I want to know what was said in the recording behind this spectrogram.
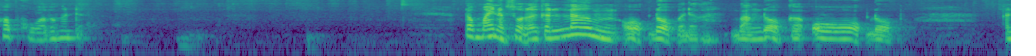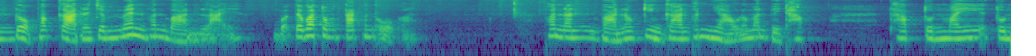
ครอบครัวว่างั้นเถอดอกไม้หนับส่วนเลยก็เริ่มออกดอกแล้วเด้อค่ะ บางดอกก็ออกดอก อันดอกผักกาดนั้นจะแม่นพันบานหลายแต่ว่าต้องตัดมันออกอะพันนั้นบานเรากิ่งการพันยาวแล้วมันไปทับ ทับต้นไม้ต้น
